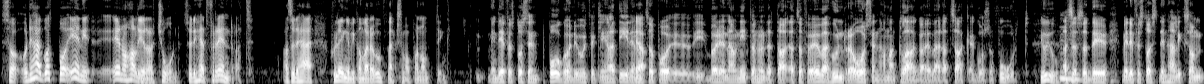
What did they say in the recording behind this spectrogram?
Så, och det har gått på en, en och en halv generation, så det är helt förändrat. Alltså det här hur länge vi kan vara uppmärksamma på någonting. Men det är förstås en pågående utveckling hela tiden. Ja. Alltså på, eh, I början av 1900-talet, alltså för över hundra år sedan har man klagat över att saker går så fort. Jo, jo. Alltså, mm. så det, men det är förstås den här liksom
